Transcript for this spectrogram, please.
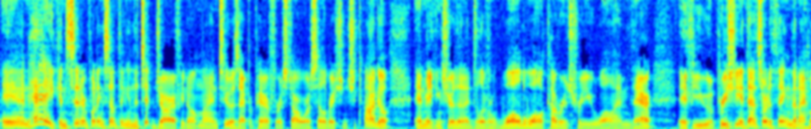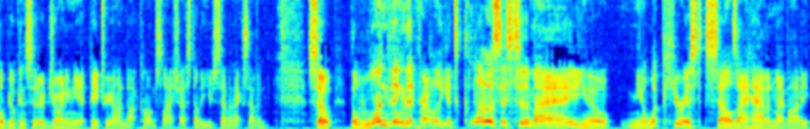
And hey, consider putting something in the tip jar if you don't mind too, as I prepare for a Star Wars Celebration in Chicago and making sure that I deliver wall to wall coverage for you while I'm there. If you appreciate that sort of thing, then I hope you'll consider joining me at patreon.com slash SW7X7. So the one thing that probably gets closest to my, you know, you know, what purest cells I have in my body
